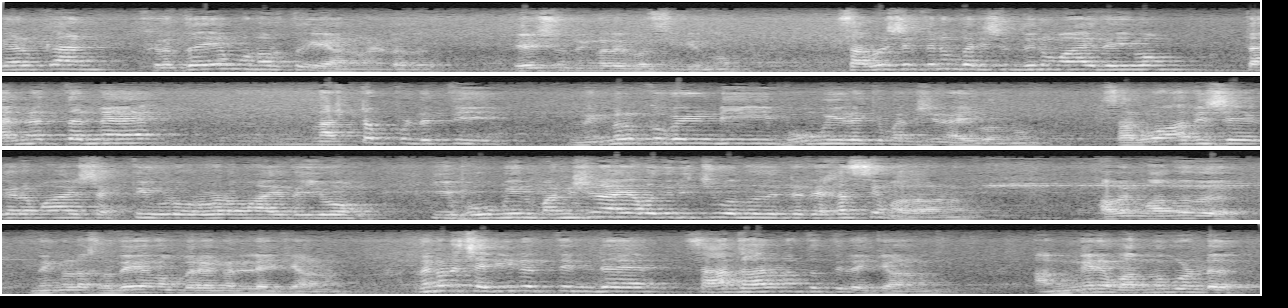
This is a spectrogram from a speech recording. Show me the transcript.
കേൾക്കാൻ ഹൃദയം ഉണർത്തുകയാണ് വേണ്ടത്. യേശു നിങ്ങളിൽ വസിക്കുന്നു. സർവശക്തനും പരിശുദ്ധനുമായ ദൈവം തന്നെ തന്നെ നഷ്ടപ്പെടുത്തി നിങ്ങൾക്ക് വേണ്ടി ഭൂമിയിലേക്ക് മനുഷ്യനായി വന്നു. സർവാതിശയകരമായ ശക്തിയുടെ ഉറവിടമായ ദൈവം ഈ ഭൂമിയിൽ മനുഷ്യനായി അവതരിച്ചു എന്നതിന്റെ രഹസ്യം അതാണ്. അവൻ വന്നത് നിങ്ങളുടെ ഹൃദയ നൊമ്പരങ്ങളിലേക്കാണ്. നിങ്ങളുടെ ശരീരത്തിന്റെ സാധാരണത്വത്തിലേക്കാണ്. അങ്ങനെ വന്നുകൊണ്ട്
